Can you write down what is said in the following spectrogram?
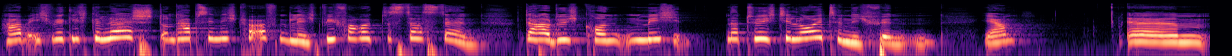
habe ich wirklich gelöscht und habe sie nicht veröffentlicht. Wie verrückt ist das denn? Dadurch konnten mich natürlich die Leute nicht finden, ja. Ähm,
